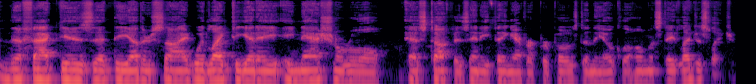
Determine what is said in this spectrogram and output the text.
The fact is that the other side would like to get a, a national rule as tough as anything ever proposed in the Oklahoma state legislature.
